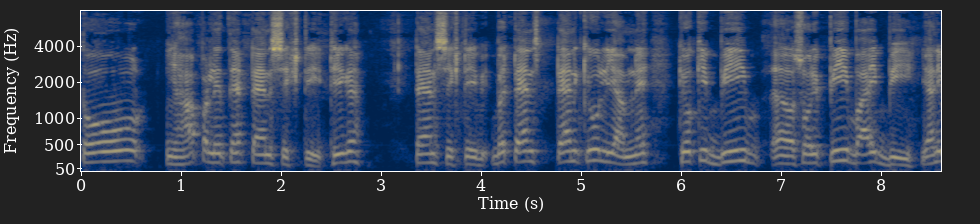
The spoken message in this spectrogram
तो यहाँ पर लेते हैं टेन सिक्सटी ठीक है? Ten sixty but ten ten क्यों लिया हमने? क्योंकि B sorry P by B यानी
